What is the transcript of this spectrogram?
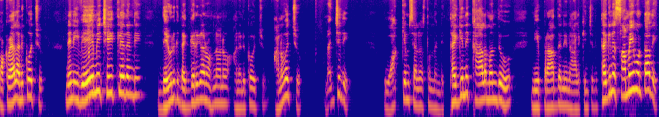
ఒకవేళ అనుకోవచ్చు నేను ఇవేమీ చేయట్లేదండి. దేవునికి దగ్గరగా ఉంటున్నాను అని అనుకోవచ్చు అనవచ్చు. మంచిది. వాక్యం సెలవుస్తుందండి. తగిన కాలమందు నీ ప్రార్థనని ఆలకించింది. తగిన సమయం ఉంటుంది.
